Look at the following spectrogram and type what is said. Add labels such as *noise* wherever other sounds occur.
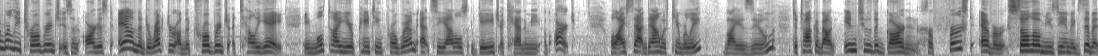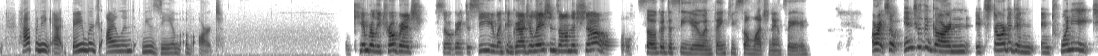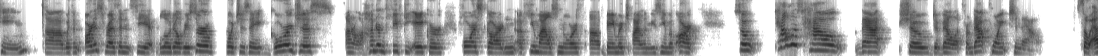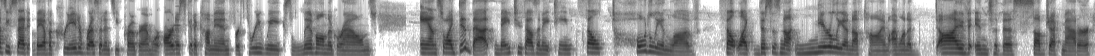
Kimberly Trowbridge is an artist and the director of the Trowbridge Atelier, a multi-year painting program at Seattle's Gage Academy of Art. Well, I sat down with Kimberly via Zoom to talk about Into the Garden, her first ever solo museum exhibit happening at Bainbridge Island Museum of Art. Kimberly Trowbridge, so great to see you and congratulations on the show. So good to see you and thank you so much, Nancy. All right, so Into the Garden, it started in, in 2018 uh, with an artist residency at Bloedel Reserve, which is a gorgeous, I don't know, 150 acre forest garden a few miles north of Bainbridge Island Museum of Art. So tell us how that show developed from that point to now. So, as you said, they have a creative residency program where artists get to come in for three weeks, live on the grounds. And so I did that May 2018, fell totally in love, felt like this is not nearly enough time. I want to dive into this subject matter.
